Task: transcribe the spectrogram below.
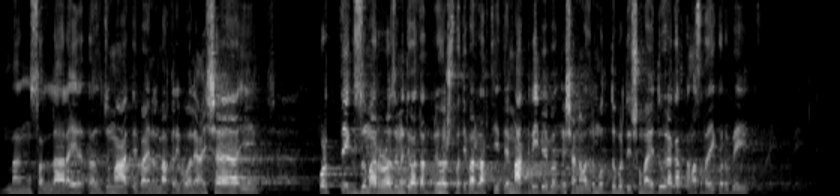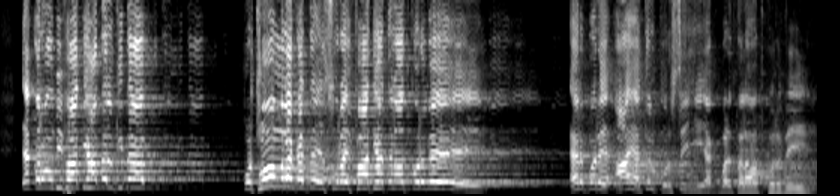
মাং সাল্লাহ জুমাতে বাইনাল মাগরিব বলে আইসাই প্রত্যেক জুমার রজনীতি অর্থাৎ বৃহস্পতিবার রাত্রিতে মাগরিব এবং এশা নামাজের মধ্যবর্তী সময়ে দুই রাকাত নামাজ আদায় করবে। কিতাব। প্রথম রাকাতে সূরা ফাতিহা তেলাওয়াত করবে। এরপরে আয়াতুল কুরসি একবার তেলাওয়াত করবে।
